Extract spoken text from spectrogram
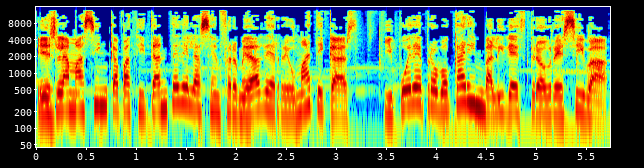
Es la más incapacitante de las enfermedades reumáticas y puede provocar invalidez progresiva.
